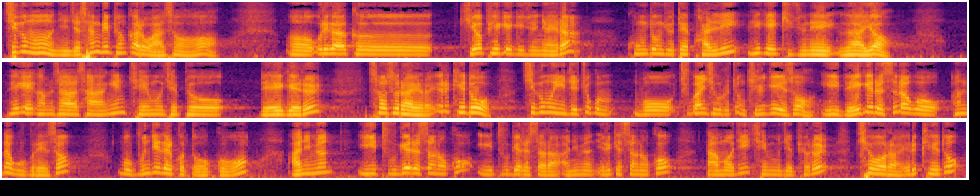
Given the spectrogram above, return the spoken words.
지금은 이제 상대 평가로 와서 어, 우리가 그 기업 회계 기준이 아니라 공동주택 관리 회계 기준에 의하여 회계 감사 사항인 재무제표 4개를 서술하여라. 이렇게 해도 지금은 이제 조금 뭐 주관식으로 좀 길게 해서 이 4개를 쓰라고 한다고 그래서 뭐 문제될 것도 없고 아니면 이 두 개를 써놓고 이 두 개를 써라 아니면 이렇게 써놓고 나머지 재무제표를 채워라 이렇게 해도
